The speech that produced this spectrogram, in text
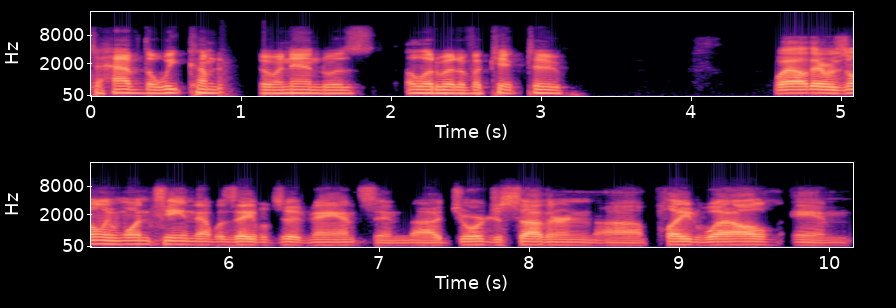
to have the week come to an end was a little bit of a kick too. Well, there was only one team that was able to advance, and uh, Georgia Southern uh, played well and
